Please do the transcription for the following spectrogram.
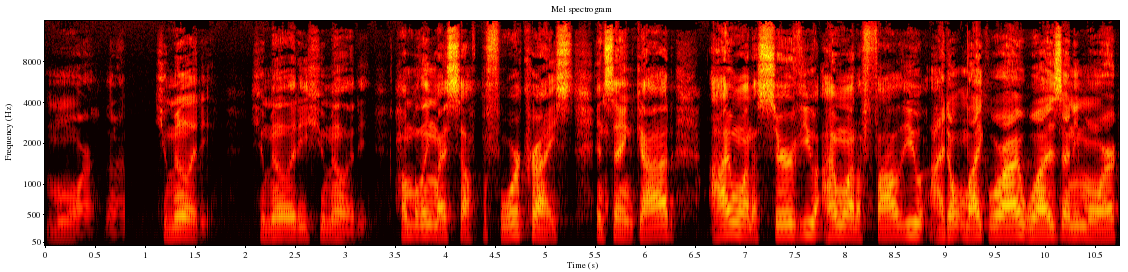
more than I? Humility, humility, humility humbling myself before Christ and saying, God, I want to serve you. I want to follow you. I don't like where I was anymore.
